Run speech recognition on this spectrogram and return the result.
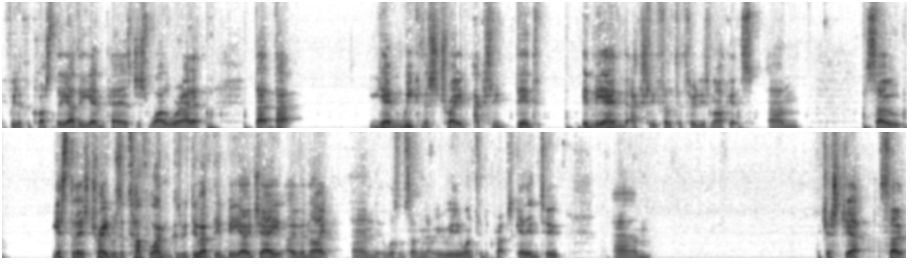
If we look across the other yen pairs, just while we're at it, that that yen weakness trade actually did, in the end, actually filter through these markets. Um, so yesterday's trade was a tough one because we do have the BOJ overnight, and it wasn't something that we really wanted to perhaps get into um, just yet. So,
